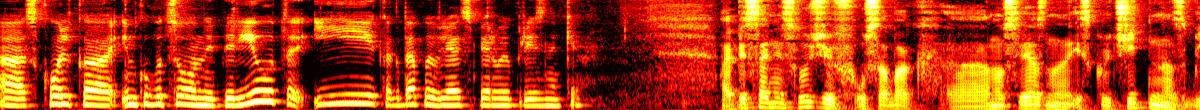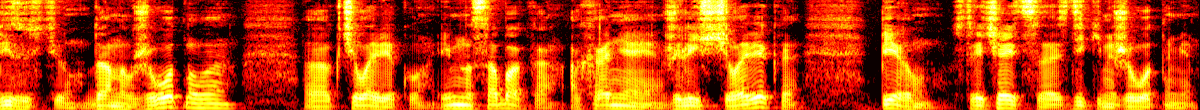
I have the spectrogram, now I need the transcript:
а, сколько инкубационный период и когда появляются первые признаки. Описание случаев у собак, а, оно связано исключительно с близостью данного животного Э, к человеку. Именно собака, охраняя жилище человека, первым встречается с дикими животными.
